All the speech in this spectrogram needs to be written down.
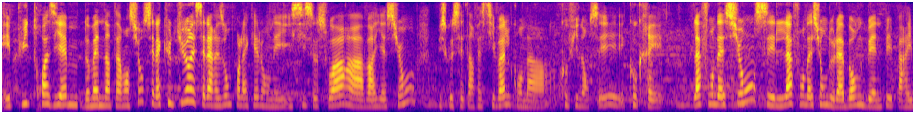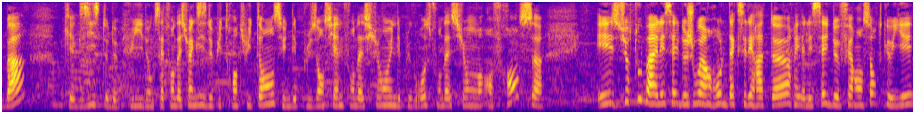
Et puis, troisième domaine d'intervention, c'est la culture et c'est la raison pour laquelle on est ici ce soir à Variation, puisque c'est un festival qu'on a cofinancé et co-créé. La fondation, c'est la fondation de la banque BNP Paribas, qui existe depuis. Donc cette fondation existe depuis 38 ans. C'est une des plus anciennes fondations, une des plus grosses fondations en France. Et surtout, bah, elle essaye de jouer un rôle d'accélérateur et elle essaye de faire en sorte qu'il y ait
